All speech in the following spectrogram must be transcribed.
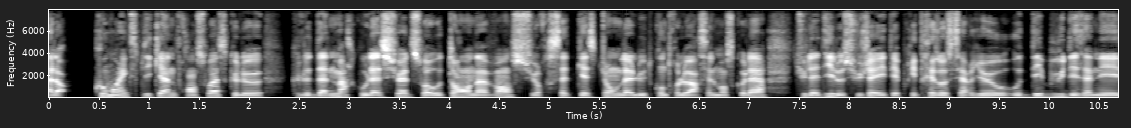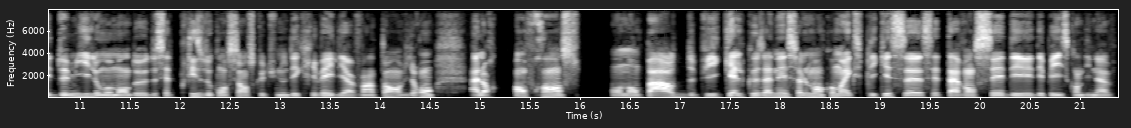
Alors, comment expliquer, Anne-Françoise, que le, que le Danemark ou la Suède soient autant en avance sur cette question de la lutte contre le harcèlement scolaire? Tu l'as dit, le sujet a été pris très au sérieux au, début des années 2000, au moment de, cette prise de conscience que tu nous décrivais il y a 20 ans environ. Alors, en France, on en parle depuis quelques années seulement. Comment expliquer cette avancée des pays scandinaves?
